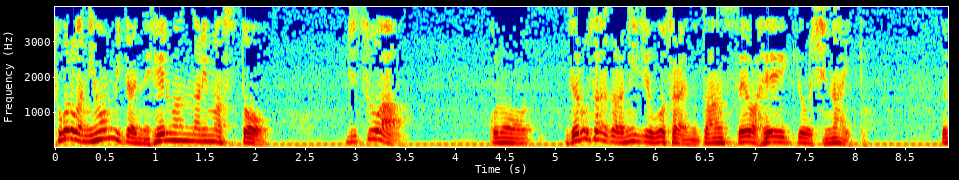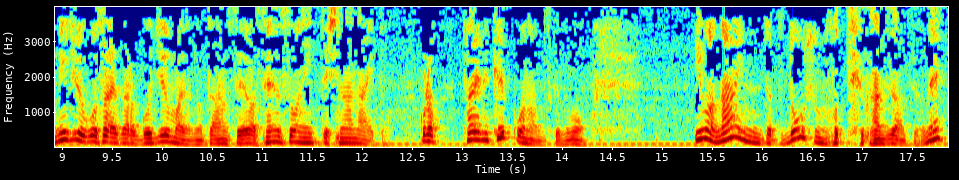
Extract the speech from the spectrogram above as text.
ところが日本みたいに平和になりますと、実は、この0歳から25歳の男性は兵役をしないと。25歳から50までの男性は戦争に行って死なないと。これは大変結構なんですけども、今ないんだってどうするのっていう感じなんですよね。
